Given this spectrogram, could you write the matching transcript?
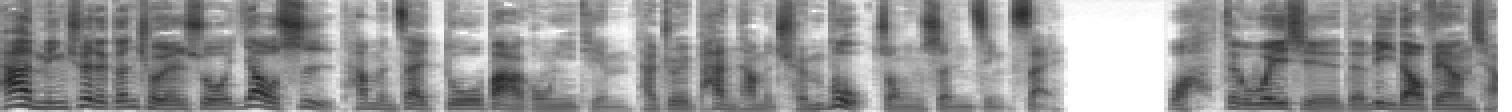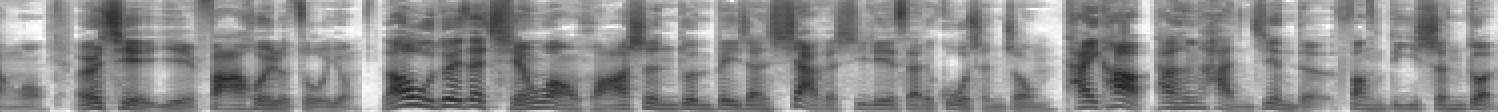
他很明确的跟球员说，要是他们再多罢工一天，他就会判他们全部终身禁赛。哇，这个威胁的力道非常强哦，而且也发挥了作用。老虎队在前往华盛顿备战下个系列赛的过程中，Ty Cobb 他很罕见的放低身段，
